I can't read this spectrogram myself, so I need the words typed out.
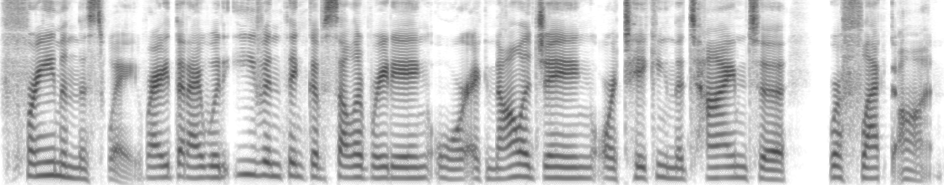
frame in this way, right? That I would even think of celebrating or acknowledging or taking the time to reflect on.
